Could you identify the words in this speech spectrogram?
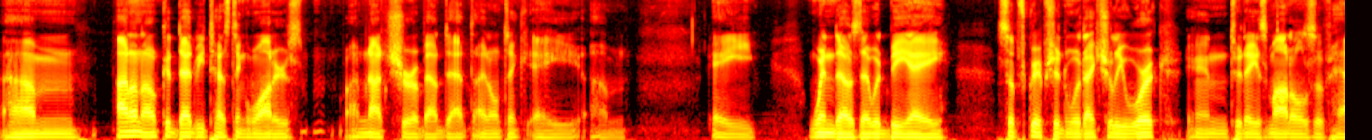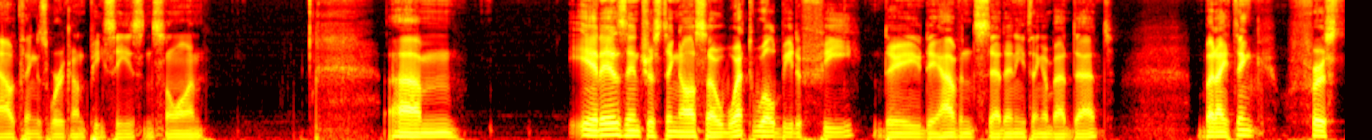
Um, I don't know. Could that be testing waters? I'm not sure about that. I don't think a um, a Windows that would be a subscription would actually work in today's models of how things work on PCs and so on. Um, it is interesting also what will be the fee. They they haven't said anything about that, but I think first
